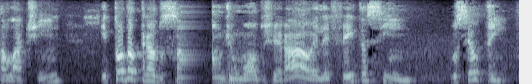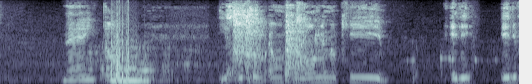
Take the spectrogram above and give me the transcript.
ao latim e toda a tradução de um modo geral ela é feita assim no seu tempo né? Então, isso é um fenômeno que ele, ele,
